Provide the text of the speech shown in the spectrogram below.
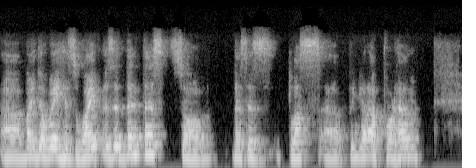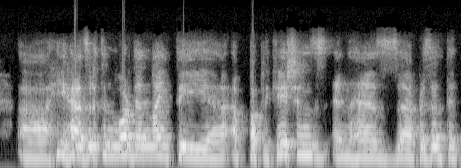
Uh, by the way, his wife is a dentist, so this is plus uh, finger up for him. Uh, he has written more than 90 uh, publications and has uh, presented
